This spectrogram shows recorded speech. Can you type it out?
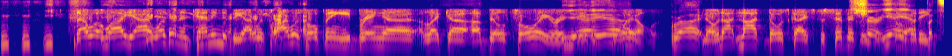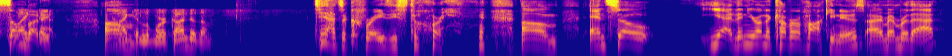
That was well, yeah. I wasn't intending to be. I was. I was hoping he'd bring a like a, a Bill Torrey or a Yeah, David yeah. Poile. Right. No, not not those guys specifically. Sure, but yeah, yeah, somebody but somebody. Like. And I could work under them. Yeah, it's a crazy story. um, and so, yeah, then you're on the cover of Hockey News. I remember that,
